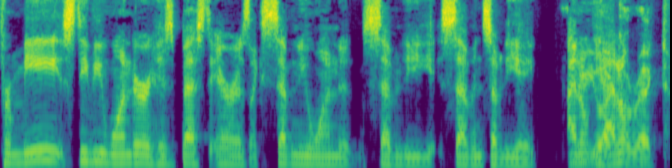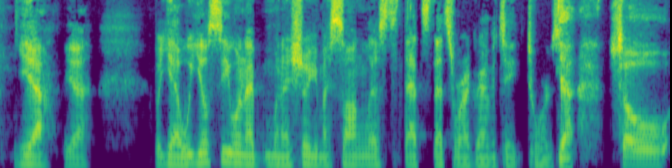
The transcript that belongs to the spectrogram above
for me, Stevie Wonder, his best era is like 71 to 77, 78. I don't, You yeah, are I don't, correct. yeah, yeah. But yeah, well, you'll see when I when I show you my song list. That's that's where I gravitate towards. Yeah. So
